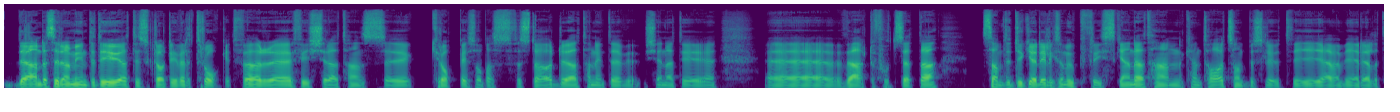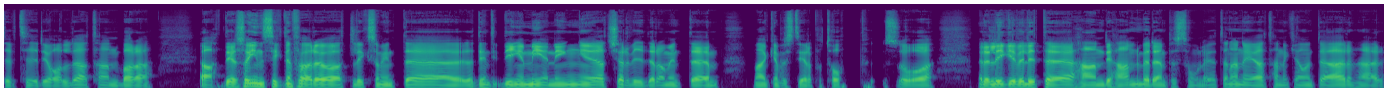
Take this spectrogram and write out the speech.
det andra sidan av myntet är ju att det såklart är väldigt tråkigt för eh, Fischer att hans eh, kropp är så pass förstörd att han inte känner att det är eh, värt att fortsätta. Samtidigt tycker jag det är liksom uppfriskande att han kan ta ett sådant beslut vid, även vid en relativt tidig ålder. Att han bara, ja, dels har insikten för det och att liksom inte, att det, inte, det är ingen mening att köra vidare om inte man kan prestera på topp. Så men det ligger väl lite hand i hand med den personligheten han är. Att han kanske inte är den här,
